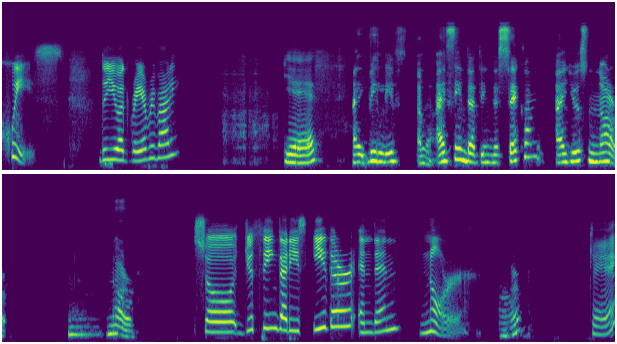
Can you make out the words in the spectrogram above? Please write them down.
quiz. Do you agree, everybody? Yes. I believe, I think that in the second, I use nor. Nor. So you think that is either and then nor. Nor. Okay.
